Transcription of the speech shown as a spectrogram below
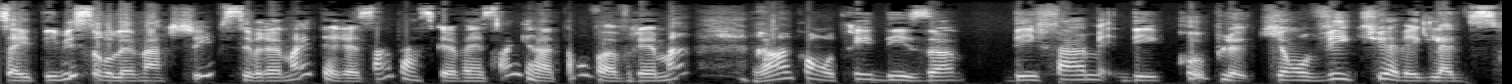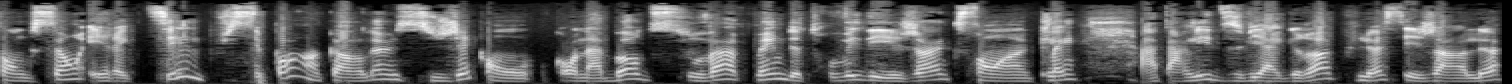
ça a été mis sur le marché, puis c'est vraiment intéressant parce que Vincent Gratton va vraiment rencontrer des hommes des femmes, des couples qui ont vécu avec la dysfonction érectile. Puis c'est pas encore là un sujet qu'on aborde souvent, même de trouver des gens qui sont enclins à parler du Viagra. Puis là, ces gens-là,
